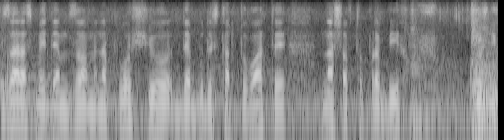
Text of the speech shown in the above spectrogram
Зараз ми йдемо з вами на площу, де буде стартувати наш автопробіг в кожній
